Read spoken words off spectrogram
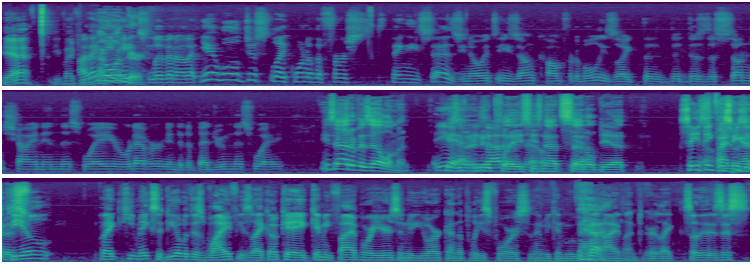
Yeah, you might be I think right. I he wonder. hates living on it. Yeah, well, just like one of the first thing he says, you know, it's he's uncomfortable. He's like, the, the does the sun shine in this way or whatever into the bedroom this way? He's out of his element. he's Yeah, in a he's new out of his place. He's not settled yet. So you think this Finding was a out his- deal? Like he makes a deal with his wife. He's like, okay, give me five more years in New York on the police force, and then we can move to the island. Or like, so is this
